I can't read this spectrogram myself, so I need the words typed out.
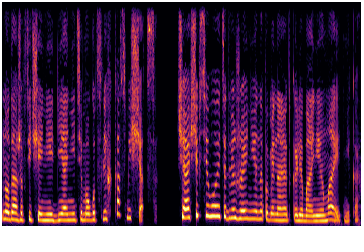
но даже в течение дня нити могут слегка смещаться. Чаще всего эти движения напоминают колебания маятника.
